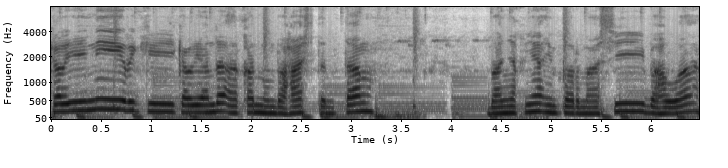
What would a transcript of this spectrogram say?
Kali ini Riki Kalianda akan membahas tentang Banyaknya informasi bahwa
